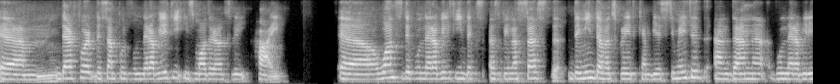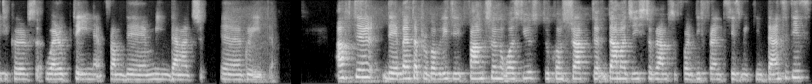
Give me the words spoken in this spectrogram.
Um, therefore, the sample vulnerability is moderately high. Uh, once the vulnerability index has been assessed, the mean damage grade can be estimated, and then uh, vulnerability curves were obtained from the mean damage uh, grade. After the beta probability function was used to construct damage histograms for different seismic intensities,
